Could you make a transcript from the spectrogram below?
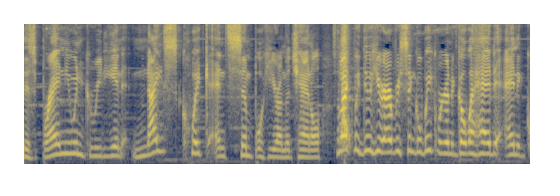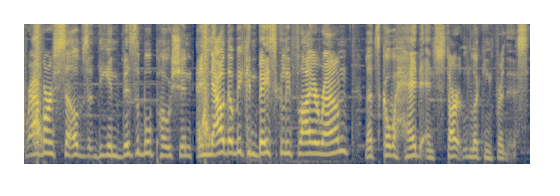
this brand new ingredient, nice, quick, and simple here on the channel. So like we do here every single week, we're going to go ahead and grab ourselves the invisible potion. And now that we can basically fly around, let's go ahead and start looking for this.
